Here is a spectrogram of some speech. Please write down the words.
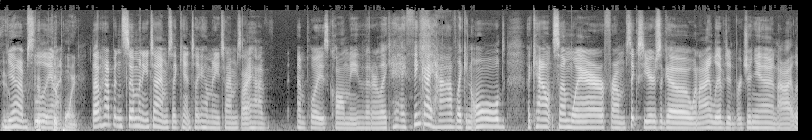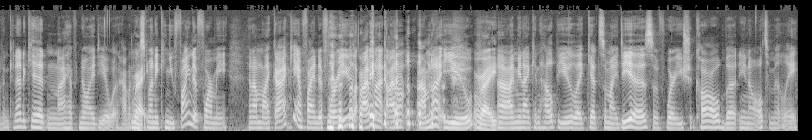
Yeah, Yeah, absolutely. Good, And good I- point. That happens so many times. I can't tell you how many times I have employees call me that are like, "Hey, I think I have like an old account somewhere from six years ago when I lived in Virginia, and now I live in Connecticut, and I have no idea what happened to this money. Can you find it for me?" And I'm like, "I can't find it for you. I'm not. I don't. I'm not you. Right. Uh, I mean, I can help you like get some ideas of where you should call, but you know, ultimately,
